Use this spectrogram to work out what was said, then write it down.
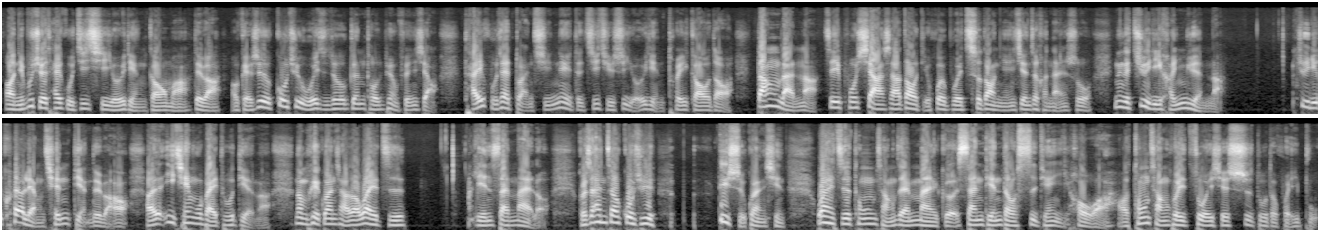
哦，你不觉得台股基期有一点高吗？对吧？OK，所以过去我一直都跟投资朋友分享，台股在短期内的基期是有一点推高的哦。当然啦，这一波下杀到底会不会测到年线，这很难说，那个距离很远啦，距离快要两千点，对吧？哦，好像一千五百多点了。那我们可以观察到外资连三卖了，可是按照过去。历史惯性，外资通常在卖个三天到四天以后啊，啊，通常会做一些适度的回补。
